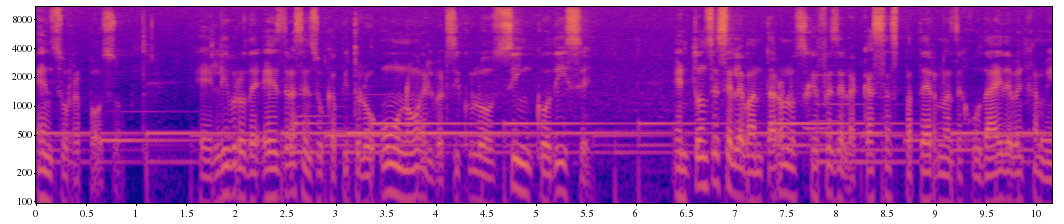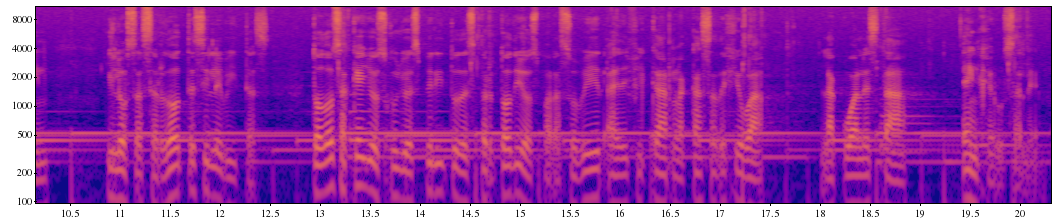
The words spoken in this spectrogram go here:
en su reposo. El libro de Esdras en su capítulo 1, el versículo 5 dice, entonces se levantaron los jefes de las casas paternas de Judá y de Benjamín, y los sacerdotes y levitas, todos aquellos cuyo espíritu despertó Dios para subir a edificar la casa de Jehová, la cual está en Jerusalén.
